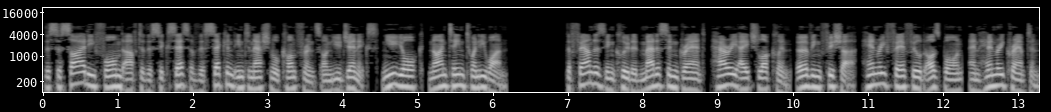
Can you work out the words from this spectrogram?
The society formed after the success of the Second International Conference on Eugenics New York, 1921. The founders included Madison Grant, Harry H. Laughlin, Irving Fisher, Henry Fairfield Osborn, and Henry Crampton.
